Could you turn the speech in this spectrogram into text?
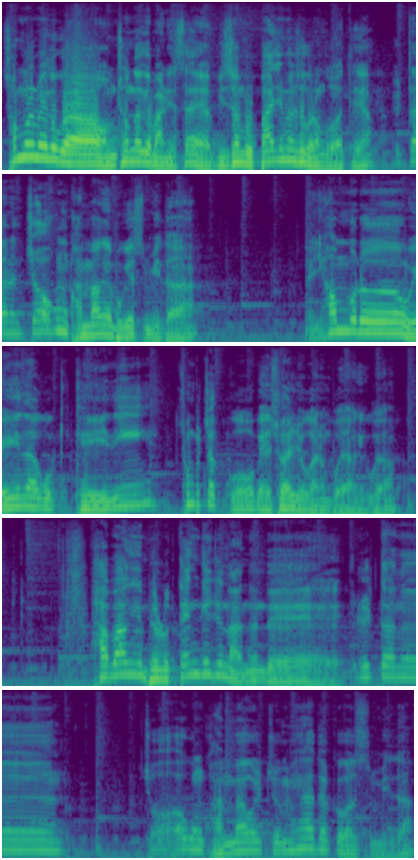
선물 매도가 엄청나게 많이 쌓여요. 미선물 빠지면서 그런 것 같아요. 일단은 조금 관망해 보겠습니다. 네, 현물은 외인하고 개인이 손붙잡고 매수하려고 하는 모양이고요. 하방이 별로 땡기진 않는데 일단은 조금 관망을 좀 해야 될 것 같습니다.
